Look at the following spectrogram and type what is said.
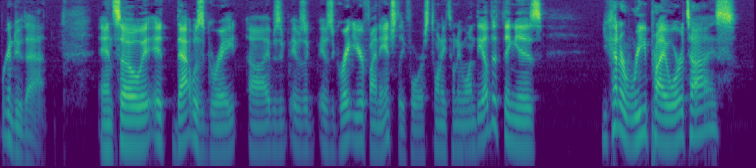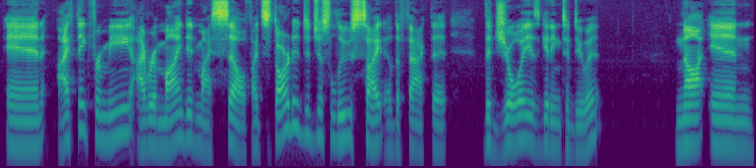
we're gonna do that. And so it, it that was great. Uh, it was it was a it was a great year financially for us, 2021. The other thing is, you kind of reprioritize And I think for me, I reminded myself, I'd started to just lose sight of the fact that the joy is getting to do it, not in,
